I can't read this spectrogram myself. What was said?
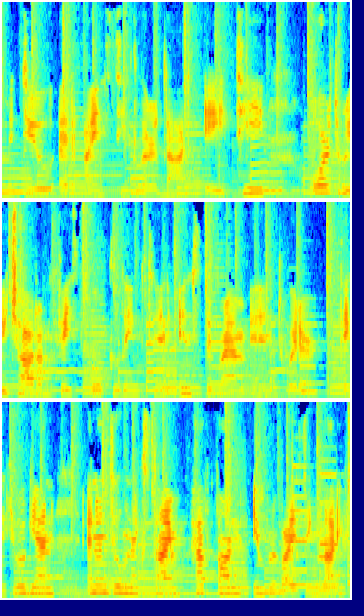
madhu at einsiedler.at or to reach out on Facebook, LinkedIn, Instagram, and Twitter. Thank you again, and until next time, have fun improvising life.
